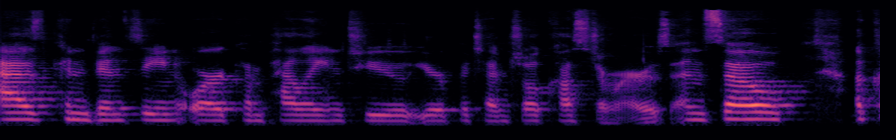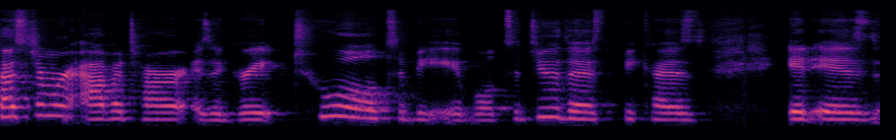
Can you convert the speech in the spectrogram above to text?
as convincing or compelling to your potential customers. And so a customer avatar is a great tool to be able to do this because it is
